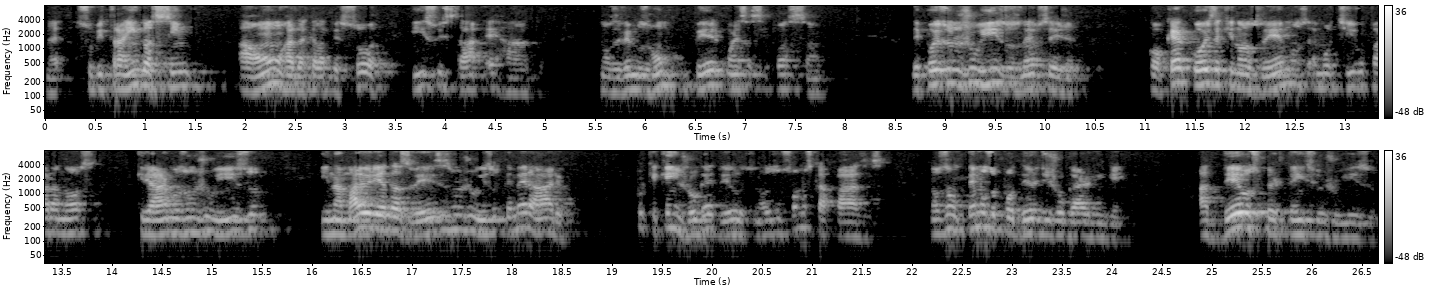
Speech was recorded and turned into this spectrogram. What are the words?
né, subtraindo assim a honra daquela pessoa, isso está errado. Nós devemos romper com essa situação. Depois os juízos, né? ou seja, qualquer coisa que nós vemos é motivo para nós criarmos um juízo e na maioria das vezes um juízo temerário, porque quem julga é Deus. Nós não somos capazes, nós não temos o poder de julgar ninguém. A Deus pertence o juízo,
